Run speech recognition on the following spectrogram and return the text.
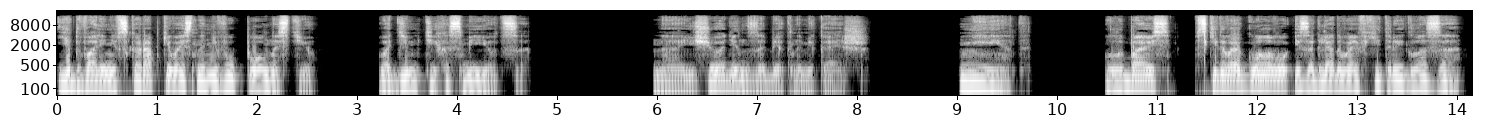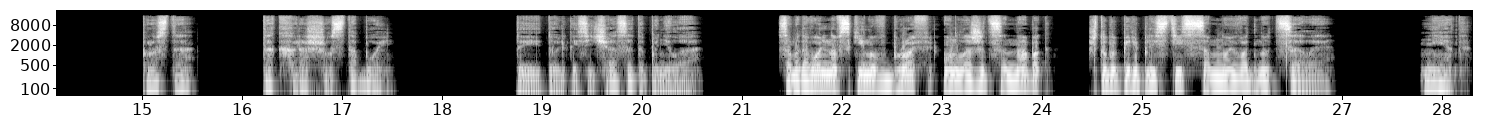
едва ли не вскарабкиваясь на него полностью. Вадим тихо смеется. На еще один забег намекаешь? Нет. Улыбаюсь, вскидывая голову и заглядывая в хитрые глаза. Просто так хорошо с тобой. Ты только сейчас это поняла? Самодовольно вскинув бровь, он ложится на бок, чтобы переплестись со мной в одно целое. Нет.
